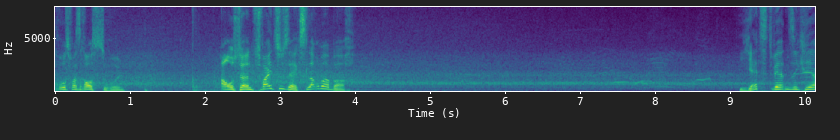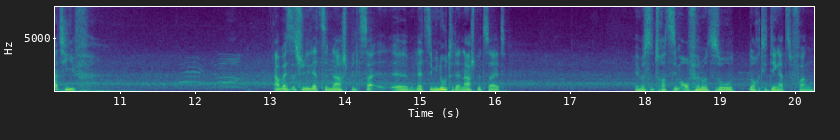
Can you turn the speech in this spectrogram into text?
groß was rauszuholen. Außer ein 2 zu 6, Lauberbach. Jetzt werden sie kreativ. Aber es ist schon die letzte Nachspielzeit, äh, letzte Minute der Nachspielzeit. Wir müssen trotzdem aufhören, uns so noch die Dinger zu fangen.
